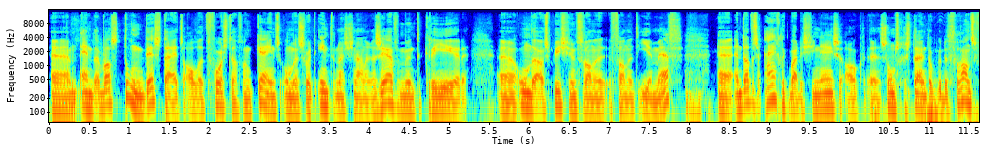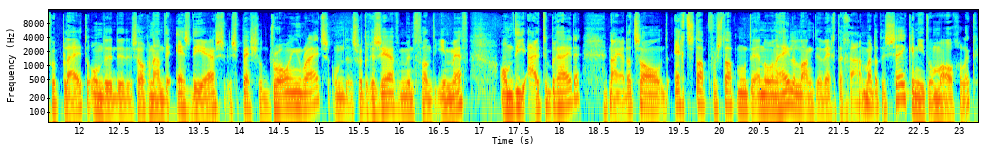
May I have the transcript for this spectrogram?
Um, en er was toen destijds al het voorstel van Keynes... om een soort internationale reservemunt te creëren... Uh, onder auspiciën van, van het IMF. -hmm. en dat is eigenlijk waar de Chinezen ook, soms gesteund ook door de Fransen... verpleiten om de, de, de zogenaamde SDR's, Special Drawing Rights... om de soort reservemunt van het IMF, om die uit te breiden. Nou ja, dat zal echt stap voor stap moeten en nog een hele lange weg te gaan. Maar dat is zeker niet onmogelijk.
